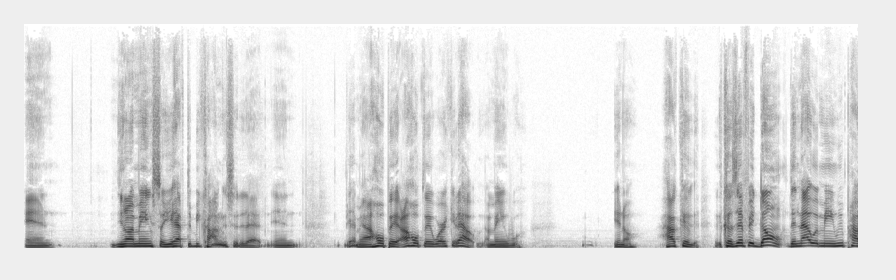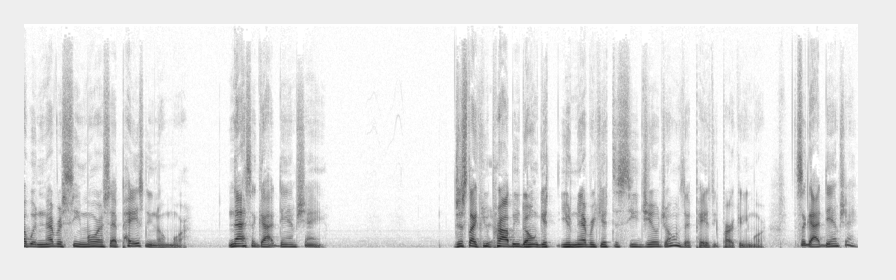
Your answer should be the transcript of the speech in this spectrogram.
and you know what I mean. So you have to be cognizant of that. And yeah, man, I hope they I hope they work it out. I mean, you know, how could because if it don't, then that would mean we probably would never see Morris at Paisley no more. And that's a goddamn shame. Just like you probably don't get you never get to see Jill Jones at Paisley Park anymore. It's a goddamn shame.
